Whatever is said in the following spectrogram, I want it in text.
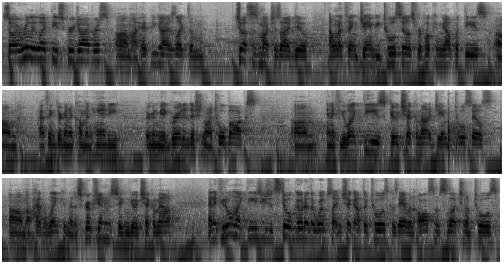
So I really like these screwdrivers. Um, I hope you guys like them just as much as I do. I want to thank J&B Tool Sales for hooking me up with these. Um, I think they're going to come in handy. They're going to be a great addition to my toolbox. Um, and if you like these, go check them out at J&B Tool Sales. Um, I'll have a link in the description so you can go check them out. And if you don't like these, you should still go to their website and check out their tools because they have an awesome selection of tools.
